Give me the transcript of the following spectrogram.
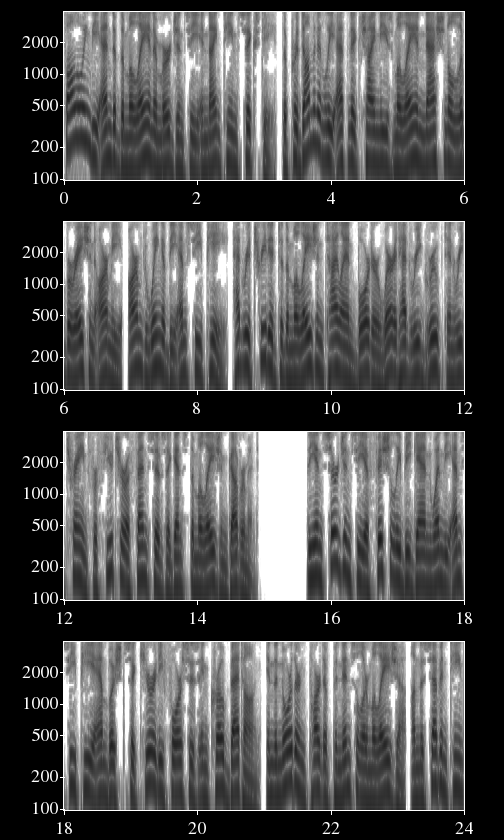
Following the end of the Malayan emergency in 1960, the predominantly ethnic Chinese Malayan National Liberation Army, armed wing of the MCP, had retreated to the Malaysian-Thailand border where it had regrouped and retrained for future offensives against the Malaysian government. The insurgency officially began when the MCP ambushed security forces in Kroh Betong, in the northern part of peninsular Malaysia, on 17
